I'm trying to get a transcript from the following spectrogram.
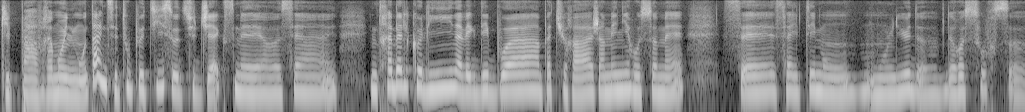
qui est pas vraiment une montagne, c'est tout petit, c'est au-dessus de Gex, mais euh, c'est une très belle colline avec des bois, un pâturage, un menhir au sommet. Ça a été mon, mon lieu de, de ressources. Euh,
